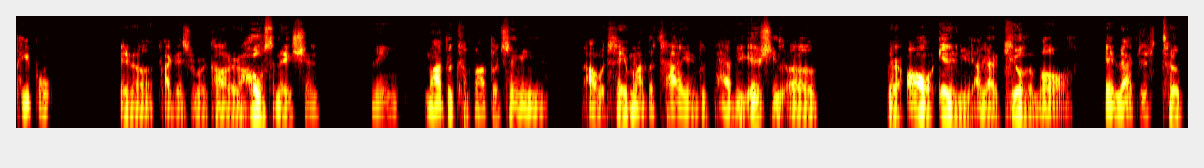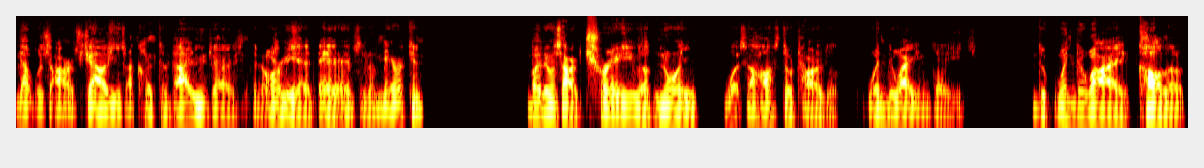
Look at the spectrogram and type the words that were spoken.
people, you know, I guess we would call it a host nation. I mean, my, my platoon, I would say my battalion just had the issue of they're all enemies. I got to kill them all. And that just took, that was our values, our collective values as an army, as, as an American. But it was our training of knowing what's a hostile target. When do I engage? when do I call up?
